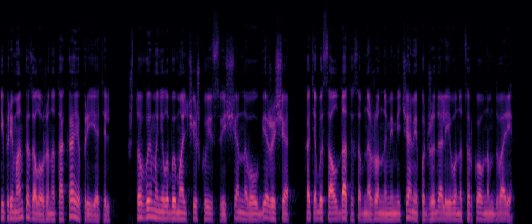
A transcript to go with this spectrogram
и приманка заложена такая, приятель, что выманила бы мальчишку из священного убежища хотя бы солдаты с обнаженными мечами поджидали его на церковном дворе.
